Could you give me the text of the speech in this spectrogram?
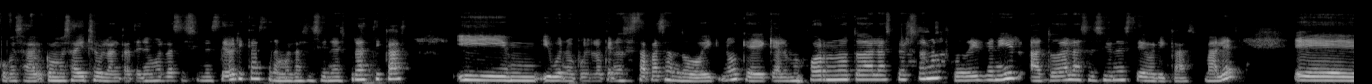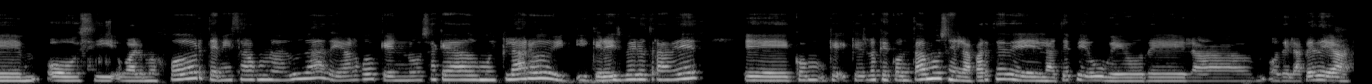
como, os ha dicho Blanca, tenemos las sesiones teóricas, tenemos las sesiones prácticas y, bueno, pues lo que nos está pasando hoy, ¿no? Que, a lo mejor no todas las personas podéis venir a todas las sesiones teóricas, ¿vale? Em, o, si, o a lo mejor tenéis alguna duda de algo que no os ha quedado muy claro y, queréis ver otra vez eh, qué, es lo que contamos en la parte de la TPV o de la, o de la PDA.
